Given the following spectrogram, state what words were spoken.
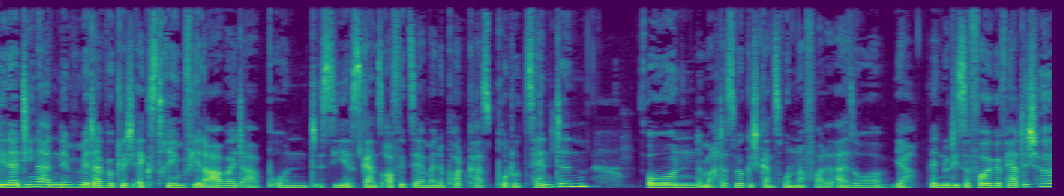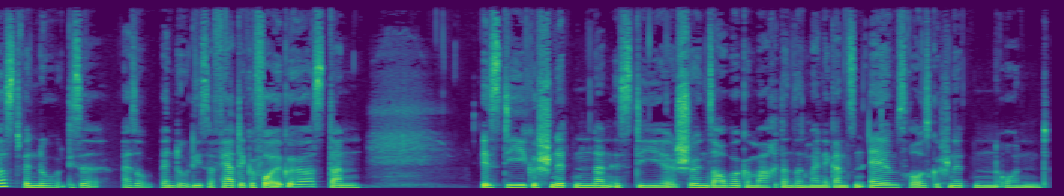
Die Nadine nimmt mir da wirklich extrem viel Arbeit ab und sie ist ganz offiziell meine Podcast-Produzentin und macht das wirklich ganz wundervoll. Also ja, wenn du diese Folge fertig hörst, wenn du diese, also wenn du diese fertige Folge hörst, dann ist die geschnitten, dann ist die schön sauber gemacht, dann sind meine ganzen Elms rausgeschnitten und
